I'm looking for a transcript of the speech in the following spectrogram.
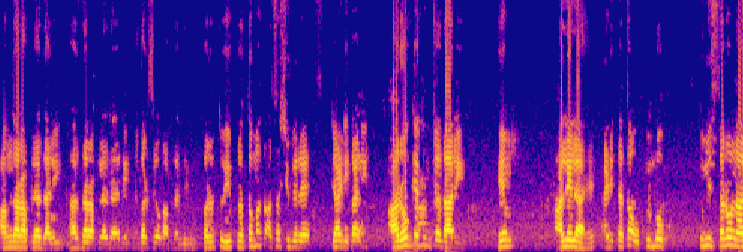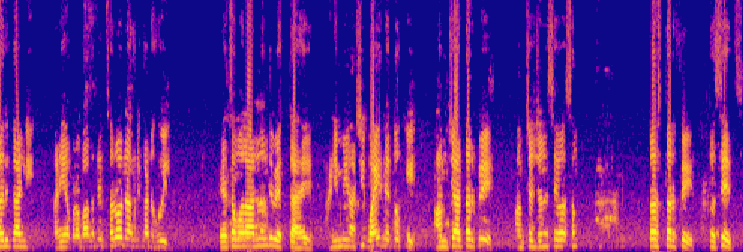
आमदार आपल्या दारी खासदार आपल्या दारी नगरसेवक आपल्या दारी. परंतु ही प्रथमच असं शिबिर आहे ज्या ठिकाणी आरोग्य तुमच्या दारी हे आलेलं आहे आणि त्याचा उपयोग तुम्ही सर्व नागरिकांनी आणि या प्रभागातील सर्व नागरिकांना होईल याचा मला आनंद व्यक्त आहे. आणि मी अशी ग्वाही देतो की आमच्यातर्फे आमच्या जनसेवा संघ ट्रस्टतर्फे तसेच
